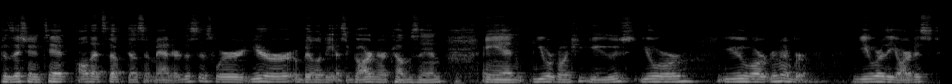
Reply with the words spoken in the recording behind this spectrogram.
position of tent, all that stuff doesn't matter. This is where your ability as a gardener comes in, and you are going to use your you are remember you are the artist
